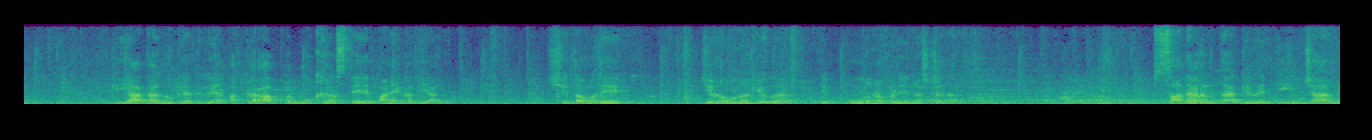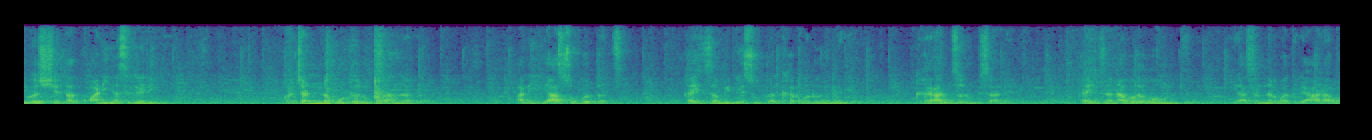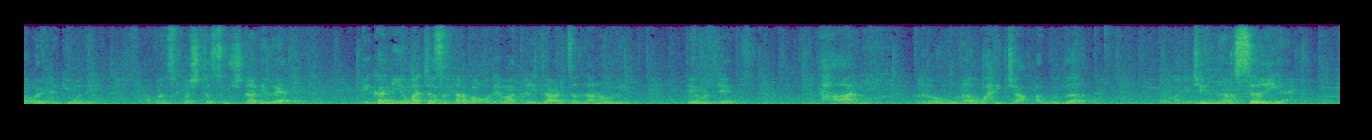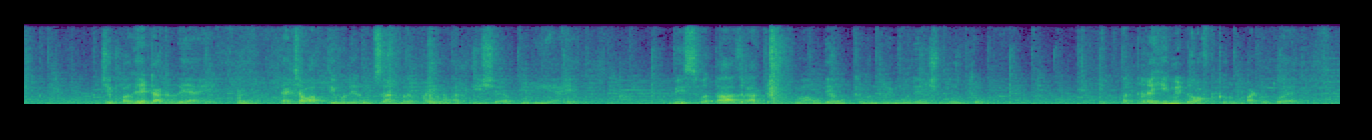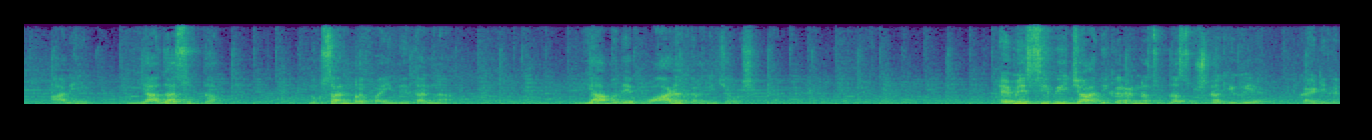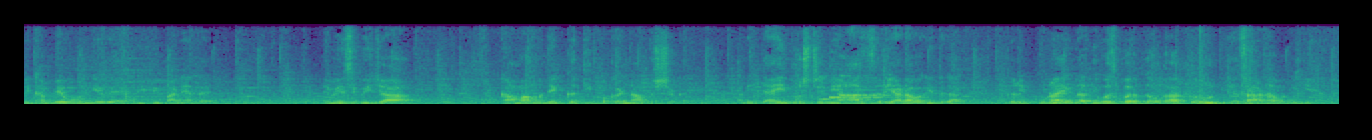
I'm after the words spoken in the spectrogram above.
की या तालुक्यातले अकरा प्रमुख रस्ते हे पाण्याखाली आले. शेतामध्ये जे रवणं केलं ते पूर्णपणे नष्ट झालं. साधारणतः गेले तीन चार दिवस शेतात पाणी असल्याने प्रचंड मोठं नुकसान झालं. आणि यासोबतच काही जमिनीसुद्धा खरवडून गेल्या घरांचं नुकसान आहे. काही जनावरं वाहून गेली. या संदर्भातल्या आढावा बैठकीमध्ये आपण स्पष्ट सूचना दिल्या. एका नियमाच्या संदर्भामध्ये मात्र इथं अडचण जाणवली. ते म्हणजे धान रवणं व्हायच्या अगोदर जी नर्सरी आहे जे पघे टाकले आहे त्याच्या बाबतीमध्ये नुकसान भरपाई अतिशय अपुरी आहे. मी स्वतः आज रात्री किंवा उद्या मुख्यमंत्री मोदींशी बोलतो. एक पत्रही मी ड्राफ्ट करून पाठवतो आहे आणि याला सुद्धा नुकसान भरपाई देताना यामध्ये वाढ करण्याची आवश्यकता एम एस सी बीच्या अधिकाऱ्यांना सुद्धा सूचना केली आहे. काही ठिकाणी खंबे होऊन गेले आहे डीपी पाण्यात आहे एम एस सी बीच्या कामामध्ये गती पकडणं आवश्यक आहे. आणि त्याही दृष्टीने आज जरी आढावा घेतला तरी पुन्हा एकदा दिवसभर दौरा करून त्याचा आढावा मी घेणार.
